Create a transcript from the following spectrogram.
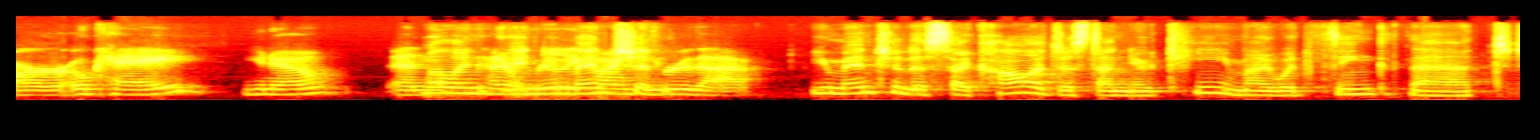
are okay, you know, and, well, and kind of and really going through that. You mentioned a psychologist on your team. I would think that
